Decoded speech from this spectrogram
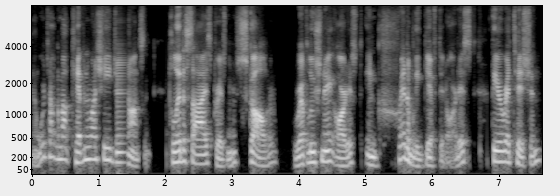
And we're talking about Kevin Rashid Johnson, politicized prisoner, scholar, revolutionary artist, incredibly gifted artist, theoretician,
